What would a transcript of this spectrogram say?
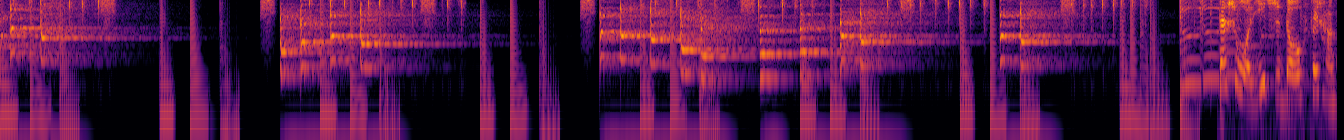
是我一直都非常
